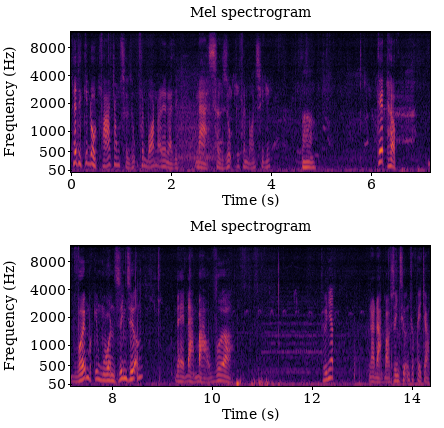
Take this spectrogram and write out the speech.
Thế thì cái đột phá trong sử dụng phân bón ở đây là gì? Là sử dụng cái phân bón Sinic vâng kết hợp với một cái nguồn dinh dưỡng để đảm bảo vừa thứ nhất là đảm bảo dinh dưỡng cho cây trồng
